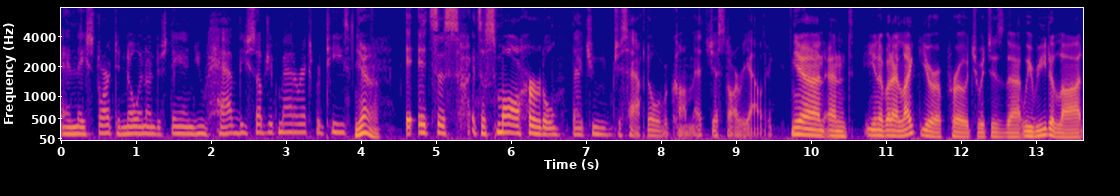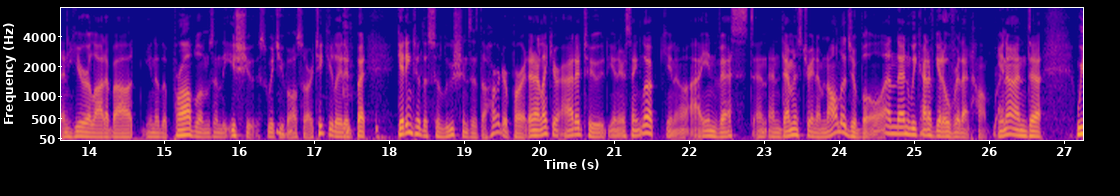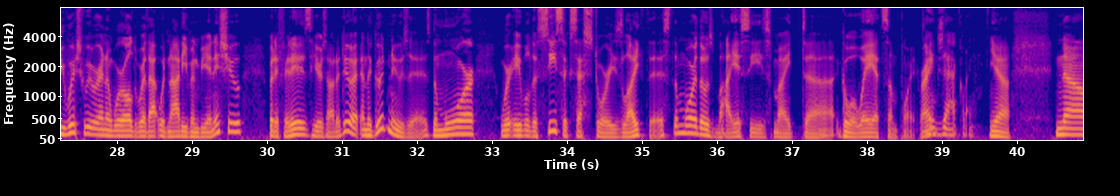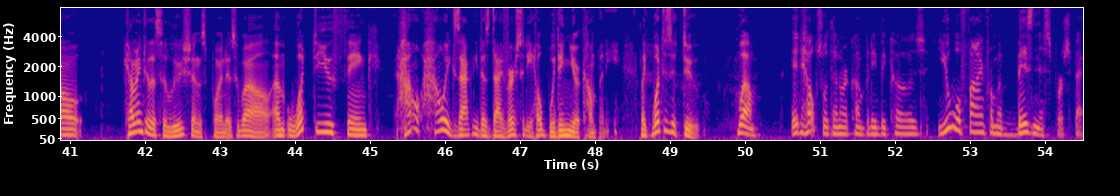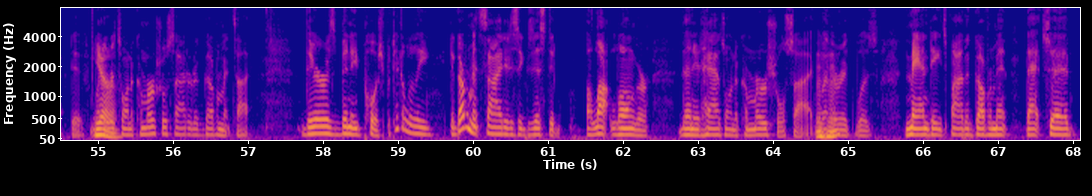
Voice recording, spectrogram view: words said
and they start to know and understand you have the subject matter expertise Yeah. It, it's a it's a small hurdle that you just have to overcome. That's just our reality. Yeah, and, and you know, but I like your approach, which is that we read a lot and hear a lot about you know the problems and the issues, which you've also articulated. But getting to the solutions is the harder part. And I like your attitude. You know, you're saying, look, you know, I invest and, and demonstrate I'm knowledgeable, and then we kind of get over that hump. You know, and uh, we wish we were in a world where that would not even be an issue. But if it is, here's how to do it. And the good news is, the more we're able to see success stories like this, the more those biases might uh, go away at some point, right? Exactly. Yeah. Now, coming to the solutions point as well, um, what do you think? How how exactly does diversity help within your company? Like, what does it do? Well, it helps within our company because you will find from a business perspective, whether Yeah. it's on the commercial side or the government side, there has been a push, particularly the government side, it has existed a lot longer than it has on the commercial side, mm-hmm. whether it was mandates by the government that said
